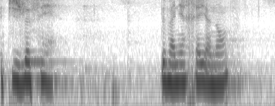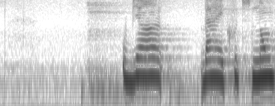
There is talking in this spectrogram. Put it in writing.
Et puis je le fais de manière rayonnante. Ou bien, ben écoute, non,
